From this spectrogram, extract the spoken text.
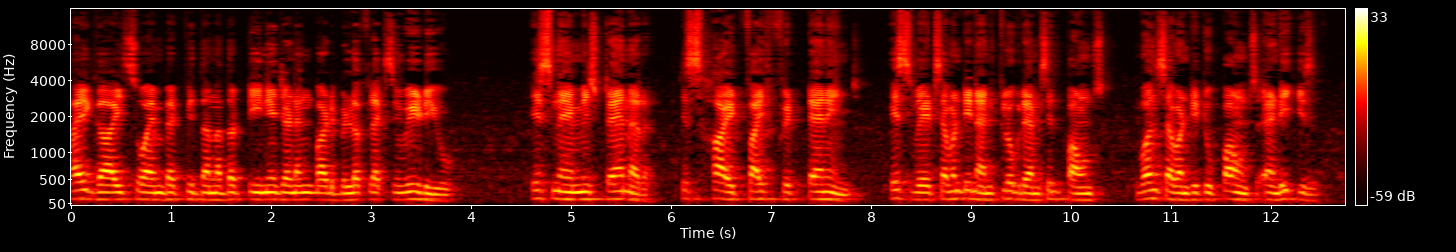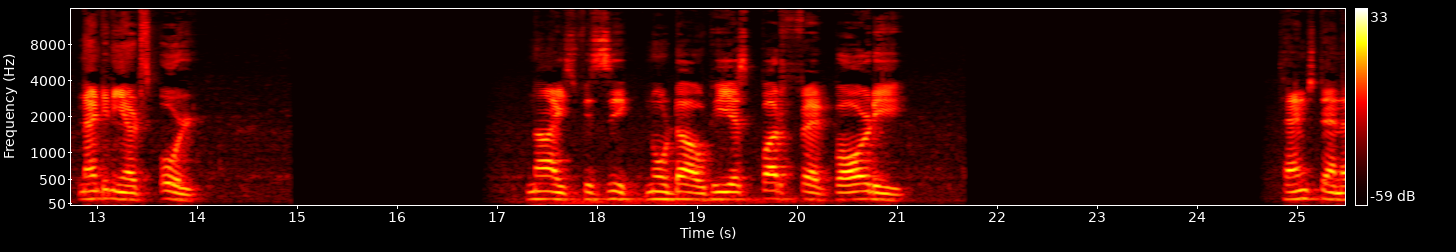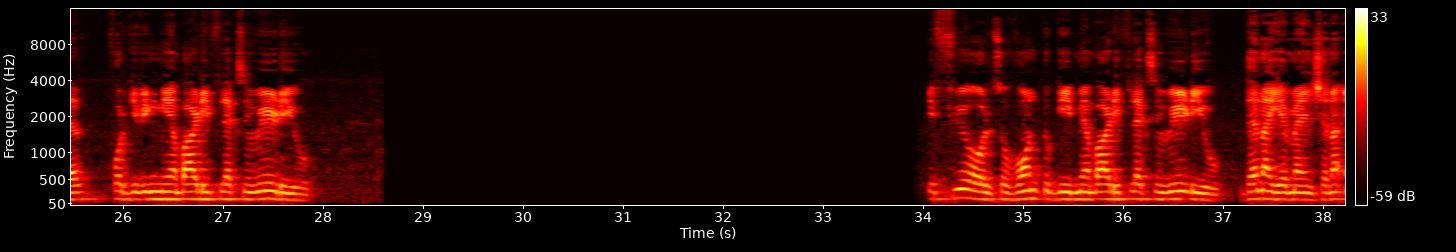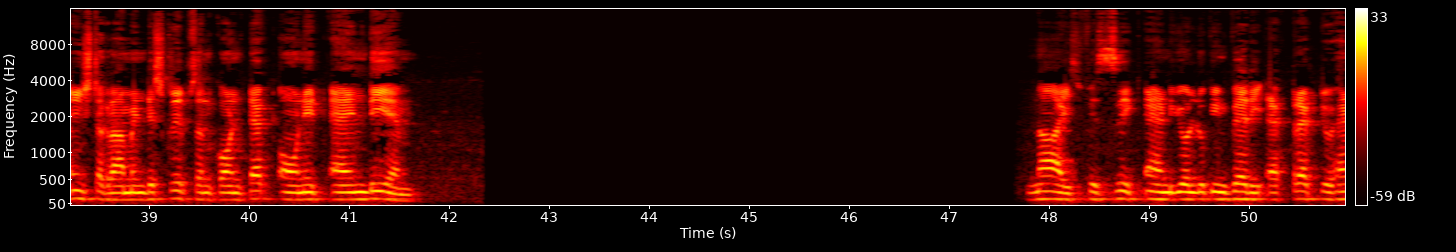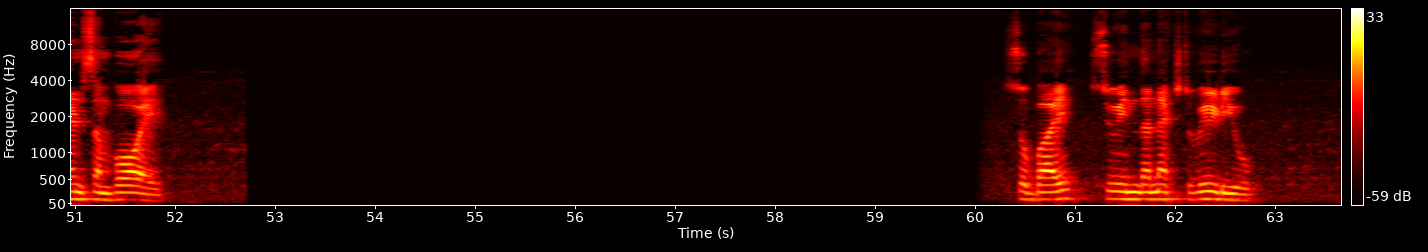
Hi guys, so I'm back with another teenage and young bodybuilder flexing video. His name is Tanner. His height 5 feet 10 inch. His weight 79 kilograms in pounds, 172 pounds and he is 19 years old. Nice physique, no doubt. He has perfect body. Thanks Tanner for giving me a body flexing video. If you also want to give me a body flex video, then I have mentioned a Instagram in description, contact on it and DM. Nice physique and you're looking very attractive handsome boy. So bye, see you in the next video.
